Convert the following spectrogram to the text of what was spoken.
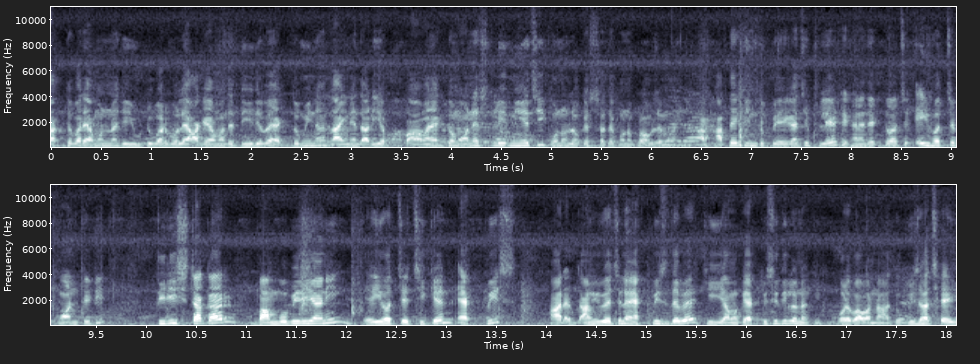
লাগতে পারে, এমন না যে ইউটিউবার বলে আগে আমাদের দিয়ে দেবে, একদমই না। লাইনে দাঁড়িয়ে মানে একদম অনেস্টলি নিয়েছি, কোনো লোকের সাথে কোনো প্রবলেম হয়নি। আর হাতে কিন্তু পেয়ে গেছি প্লেট এখানে দেখতে পাচ্ছি, এই হচ্ছে কোয়ান্টিটি তিরিশ টাকার বাম্বু বিরিয়ানি, এই হচ্ছে চিকেন এক পিস আর আমি ভেবেছিলাম এক পিস দেবে, কি, আমাকে এক পিসই দিল নাকি? ওরে বাবা, না, দু পিস আছে, এই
